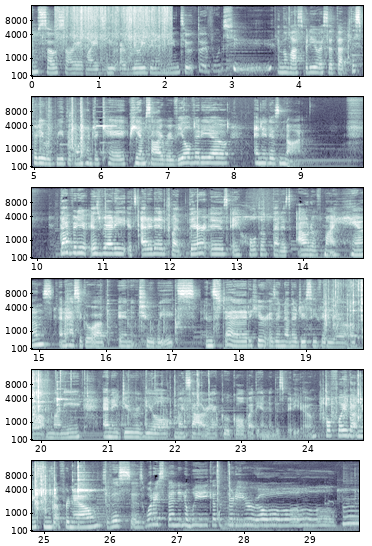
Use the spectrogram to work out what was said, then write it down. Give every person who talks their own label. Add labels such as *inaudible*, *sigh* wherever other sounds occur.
Speaker 1: am so sorry I lied to you. I really didn't mean to. 对不起. In the last video, I said that this video would be the 100k PM salary reveal video, and it is not. That video is ready, it's edited, but there is a holdup that is out of my hands and it has to go up in two weeks. Instead, here is another juicy video about money and I do reveal my salary at Google by the end of this video. Hopefully that makes things up for now. So this is what I spend in a week as a 30 year old.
